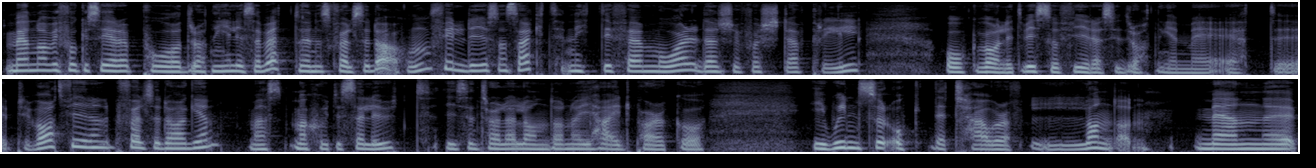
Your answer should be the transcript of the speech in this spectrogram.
Men om vi fokuserar på drottning Elizabeth och hennes födelsedag. Hon fyllde ju som sagt 95 år den 21 april. Och vanligtvis så firas ju drottningen med ett eh, privat firande på födelsedagen. Man, man skjuter salut i centrala London och i Hyde Park och i Windsor och The Tower of London. Men eh,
